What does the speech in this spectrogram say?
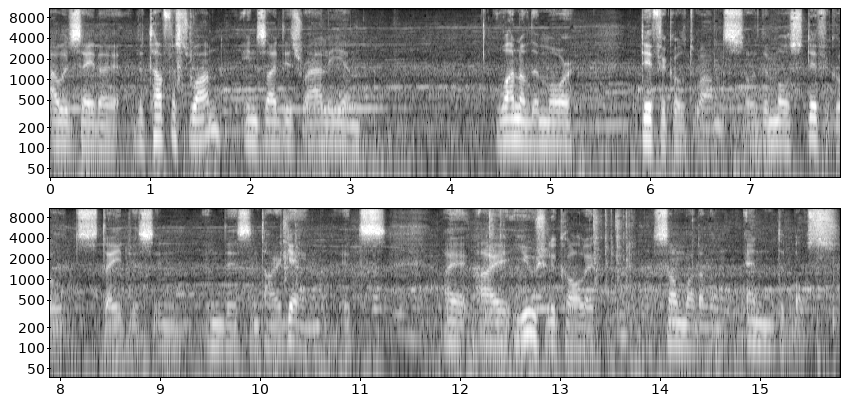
I would say the, the toughest one inside this rally and one of the more difficult ones or the most difficult stages in, in this entire game. It's I, I usually call it somewhat of an end boss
